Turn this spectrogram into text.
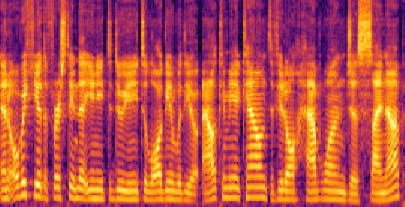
And over here, the first thing that you need to do, you need to log in with your Alchemy account. If you don't have one, just sign up.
